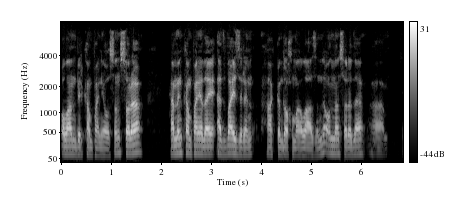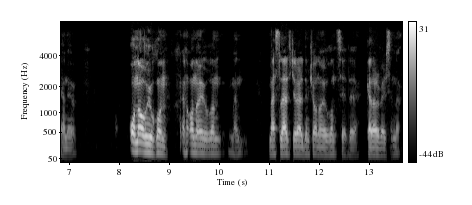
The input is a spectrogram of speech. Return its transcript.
olan bir kampaniya olsun. Sonra həmin kampaniyada advisorın haqqında oxumaq lazımdır. Ondan sonra da ə, yəni ona uyğun, ona uyğun mən məsləhət görərdim ki, ona uyğun şeydə qərar versinlər.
